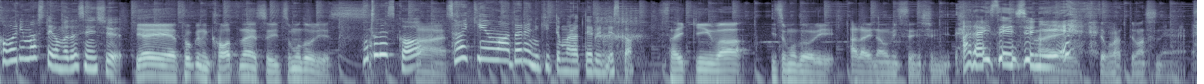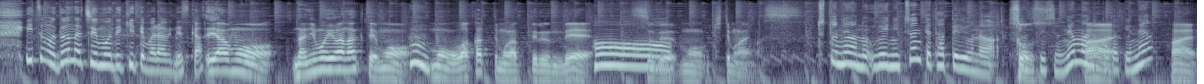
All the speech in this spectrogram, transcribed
変わりました山田選手やいやいや特に変わってないですよいつも通りです。本当ですか、はい最近は誰に切ってもらってるんですか？最近はいつも通り新井直美選手に。新井選手に、はいい、来てもらってますね。つもどんな注文で切ってもらうんですか？いやもう何も言わなくても、うんもう分かってもらってるんで、すはあぐもう来てもらいます。ちょっとねあの上にツンって立ってるような感じです。よね真ん中だけね、はい。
